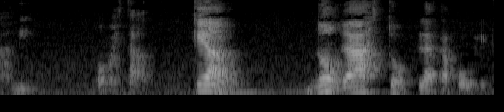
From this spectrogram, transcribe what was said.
a mí como Estado. ¿Qué hago? No gasto plata pública.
